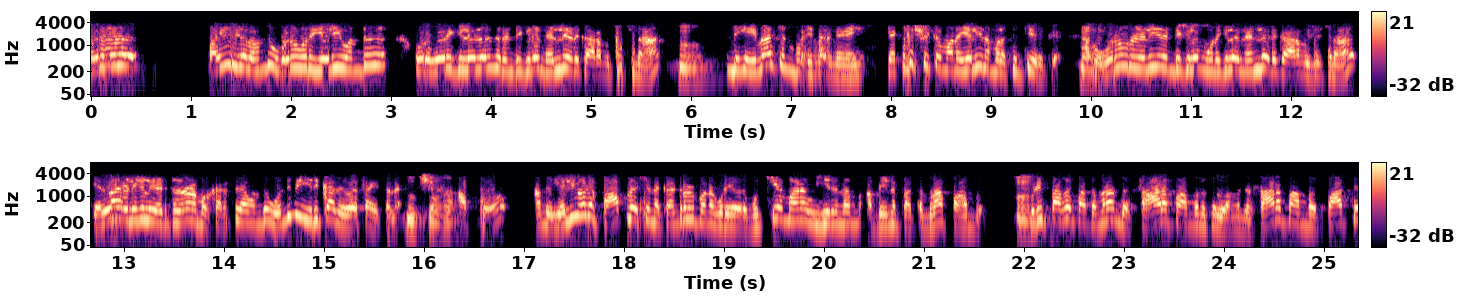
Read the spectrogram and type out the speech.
ஒரு பயிர்கள் வந்து ஒரு ஒரு எலி வந்து ஒரு ஒரு கிலோல இருந்து ரெண்டு கிலோ நெல் எடுக்க ஆரம்பிச்சிச்சுன்னா நீங்க இமேஜின் பண்ணி பாருங்க எக்கச்சக்கமான எலி நம்மள சுத்தி இருக்கு. அப்ப ஒரு ஒரு எலி ரெண்டு கிலோ மூணு கிலோ நெல் எடுக்க ஆரம்பிச்சிச்சுன்னா எல்லா எலிகளும் எடுத்ததுனா நம்ம கரெக்டா வந்து ஒண்ணுமே இருக்காது விவசாயத்துல. அப்போ அந்த எலியோட பாப்புலேஷனை கண்ட்ரோல் பண்ணக்கூடிய ஒரு முக்கியமான உயிரினம் அப்படின்னு பார்த்தோம்னா பாம்பு. குறிப்பாக பார்த்தோம்னா இந்த சாரப்பாம்புன்னு சொல்லுவாங்க. இந்த சாரப்பாம்பை பார்த்து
